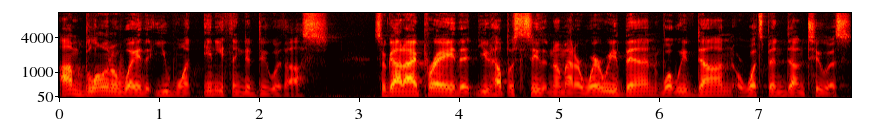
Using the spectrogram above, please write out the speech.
I'm blown away that you want anything to do with us. So, God, I pray that you'd help us to see that no matter where we've been, what we've done, or what's been done to us,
